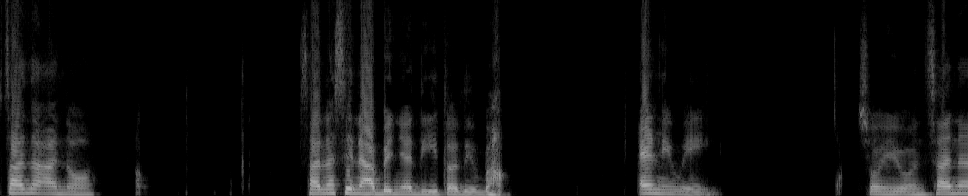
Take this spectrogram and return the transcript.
Sana ano, sana sinabi niya dito, di ba? Anyway. So, yun. Sana,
